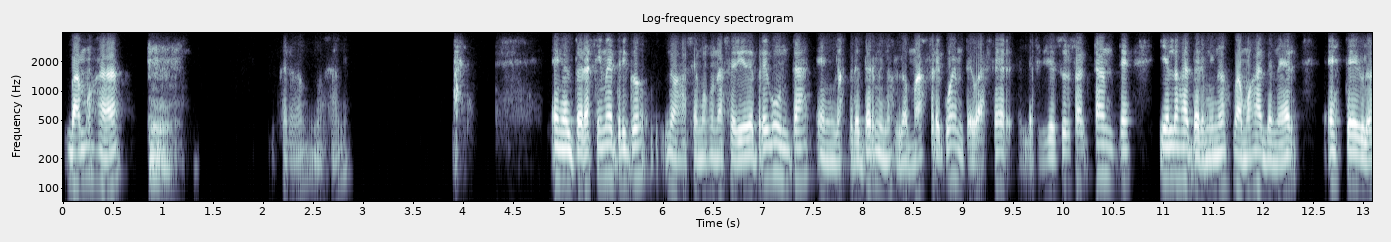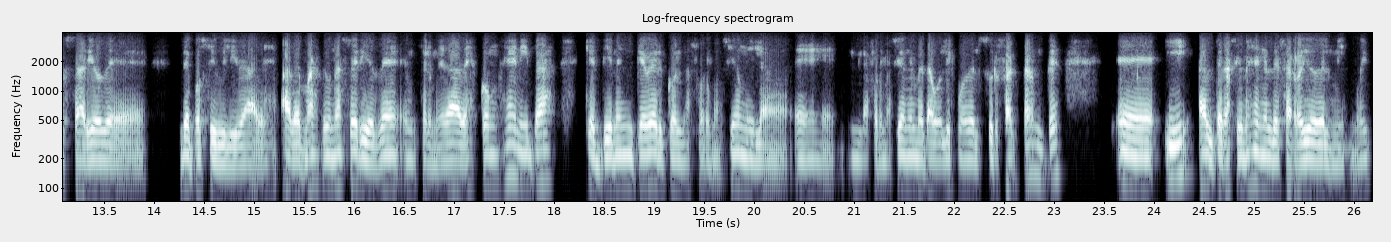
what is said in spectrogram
vamos a... Perdón, no sale. En el tórax simétrico nos hacemos una serie de preguntas. En los pretérminos lo más frecuente va a ser el déficit surfactante y en los atérminos vamos a tener este glosario de, de posibilidades, además de una serie de enfermedades congénitas que tienen que ver con la formación y la, eh, formación y el metabolismo del surfactante eh, y alteraciones en el desarrollo del mismo. Y,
